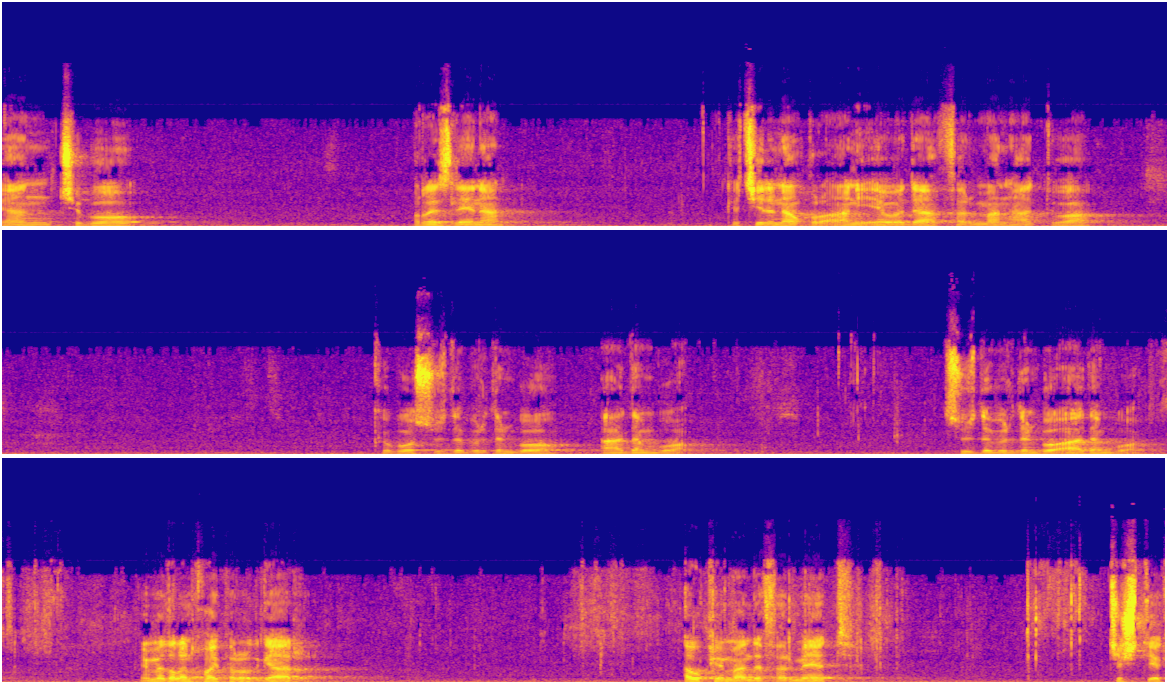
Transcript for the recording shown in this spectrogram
یان چ بۆ ڕێزلێنان کەچی لە ناو قورآانی ئێوەدا فەرمان هاتووە کە بۆ سوزدەبردن بۆ ئادەم بووە سوزدەبردن بۆ ئادەم بووە ئێمە دەڵێن خی پەرۆردگار ئەو پێمان دەفەرمێت چ شتێک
